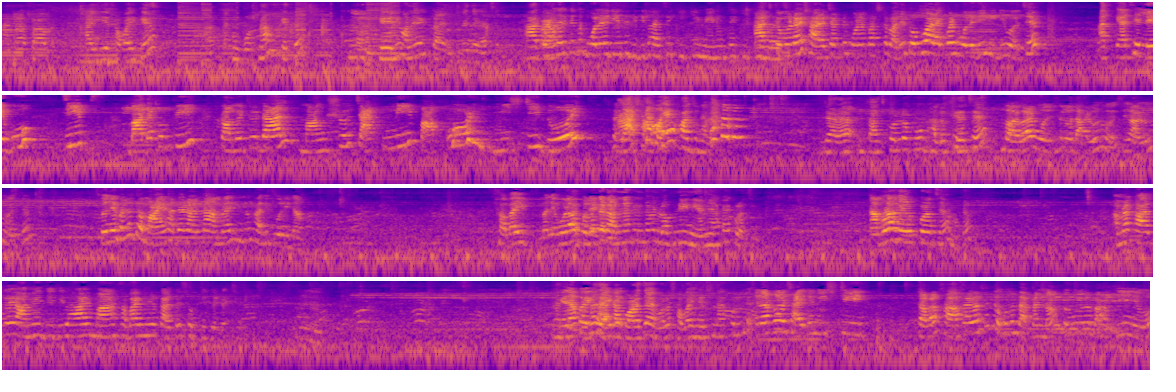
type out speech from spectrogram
আমরা সব খাইয়ে সবাইকে এখন বসলাম খেতে। খেয়ে নি অনেক টাইম বেজে গেছে। আর তোমাদেরকে তো বলে দিয়েছে দিদি ভাই আজকে কি কি মেনুতে কি কি আজকে মনে হয় সাড়ে চারটে পৌনে পাঁচটা বাজে তবু আরেকবার বলে দিই কি কি হয়েছে। আজকে আছে লেবু চিপস বাঁধাকপি টমেটো ডাল মাংস চাটনি পাঁপড় মিষ্টি দই। হজমোলা। যারা কাজ করল খুব ভালো খেয়েছে। বারবার বলছিল দারুণ হয়েছে দারুণ হয়েছে। তো তো মায়ের হাতে রান্না আমরা কিন্তু খালি করি না। সবাই মানে ওরা বলে রান্না কিন্তু আমি লোক নিয়ে নি আমি একাই করেছি। আমরা হেল্প করেছে আমাকে? আমরা কালকে আমি দিদি ভাই মা সবাই মিলে কালকে সবজি কেটেছি। এরকম একা করা যায় বলো সবাই হেল্প না করলে? এরকম সাইডে মিষ্টি? সবার খাওয়া হয়ে গেছে তো কোনো ব্যাপার না। নেব।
